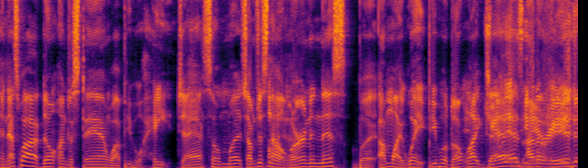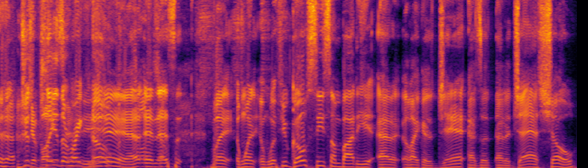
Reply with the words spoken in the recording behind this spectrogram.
And that's why I don't understand why people hate jazz so much. I'm just Oh, now yeah. learning this, but I'm like, wait, people don't like jazz. I don't. Yeah. Just play the Divisive. right note. Yeah, and that's. But when if you go see somebody at a, like a jazz as a at a jazz show.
